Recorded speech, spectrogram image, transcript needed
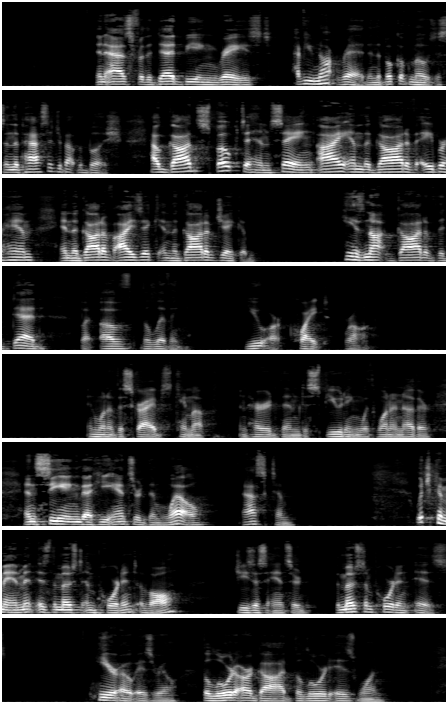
And as for the dead being raised, have you not read in the book of Moses, in the passage about the bush, how God spoke to him, saying, I am the God of Abraham, and the God of Isaac, and the God of Jacob? He is not God of the dead, but of the living. You are quite wrong. And one of the scribes came up and heard them disputing with one another, and seeing that he answered them well, asked him, which commandment is the most important of all? Jesus answered, The most important is, Hear, O Israel, the Lord our God, the Lord is one.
